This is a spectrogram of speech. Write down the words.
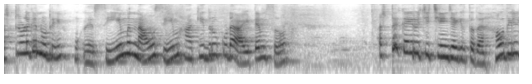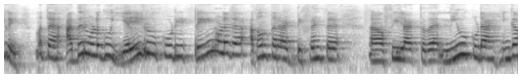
ಅಷ್ಟರೊಳಗೆ ನೋಡ್ರಿ ಸೇಮ್ ನಾವು ಸೇಮ್ ಹಾಕಿದ್ರೂ ಕೂಡ ಐಟಮ್ಸು ಅಷ್ಟೇ ಕೈ ರುಚಿ ಚೇಂಜ್ ಆಗಿರ್ತದ. ಹೌದಿಲ್ರಿ? ಮತ್ತು ಅದರೊಳಗೂ ಎಲ್ಲರೂ ಕೂಡಿ ಟ್ರೈನ್ ಒಳಗೆ ಅದೊಂಥರ ಡಿಫ್ರೆಂಟ್ ಫೀಲ್ ಆಗ್ತದೆ. ನೀವು ಕೂಡ ಹಿಂಗೆ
